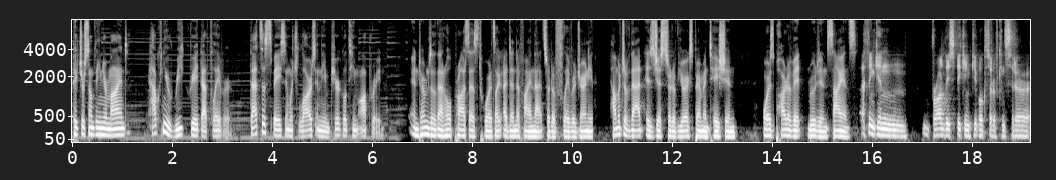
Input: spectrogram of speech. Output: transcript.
Picture something in your mind. How can you recreate that flavor? That's a space in which Lars and the empirical team operate. In terms of that whole process towards like identifying that sort of flavor journey, how much of that is just sort of your experimentation or is part of it rooted in science? I think, in broadly speaking, people sort of consider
